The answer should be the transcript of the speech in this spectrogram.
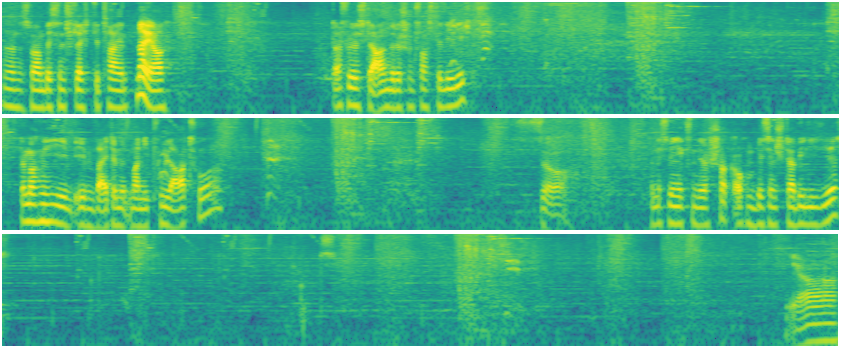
Das war ein bisschen schlecht getimt. Naja. Dafür ist der andere schon fast erledigt. Dann machen wir hier eben weiter mit Manipulator. So. Dann ist wenigstens der Schock auch ein bisschen stabilisiert. Gut. Ja,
